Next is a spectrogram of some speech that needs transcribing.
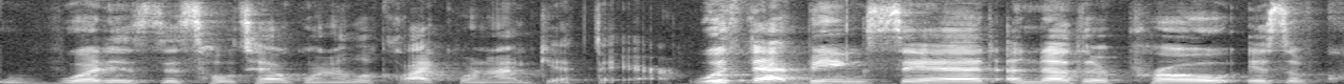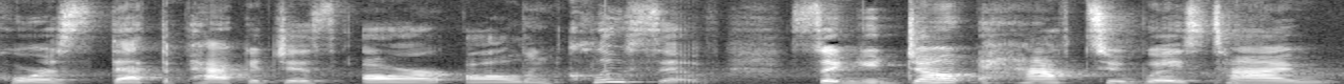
what is this hotel going to look like when I get there? With that being said, another pro is, of course, that the packages are all inclusive. So you don't have to waste time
